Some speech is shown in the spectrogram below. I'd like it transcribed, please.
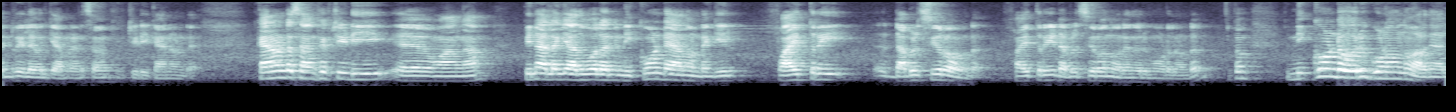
എൻട്രി ലെവൽ ക്യാമറയാണ്. സെവൻ ഫിഫ്റ്റി ഡി കാനോന്റെ കാനോന്റെ സെവൻ ഫിഫ്റ്റി ഡി വാങ്ങാം. പിന്നെ അല്ലെങ്കിൽ അതുപോലെ തന്നെ നിക്കോണിന്റെ ആണെന്നുണ്ടെങ്കിൽ ഫൈവ് ത്രീ ഡബിൾ സീറോ ഉണ്ട്. ഫൈവ് ത്രീ ഡബിൾ സീറോ എന്ന് പറയുന്ന ഒരു മോഡലുണ്ട്. ഇപ്പം നിക്കോണിന്റെ ഒരു ഗുണം എന്ന് പറഞ്ഞാൽ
